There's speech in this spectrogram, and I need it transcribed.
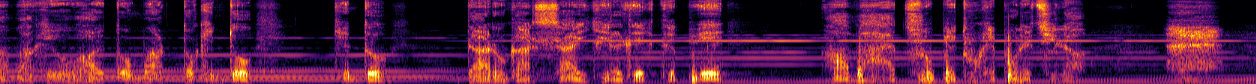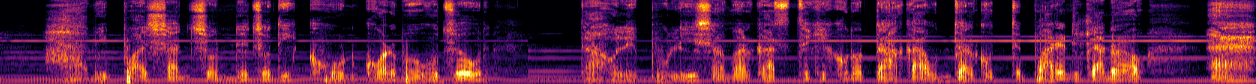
আমাকেও হয়তো মারতো কিন্তু কিন্তু দারোগার সাইকেল দেখতে পেয়ে আবার ঝোপে ঢুকে পড়েছিল। আমি পয়সার জন্য যদি খুন করব হুজুর তাহলে পুলিশ আমার কাছ থেকে কোনো টাকা উদ্ধার করতে পারেনি কেন? হ্যাঁ,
